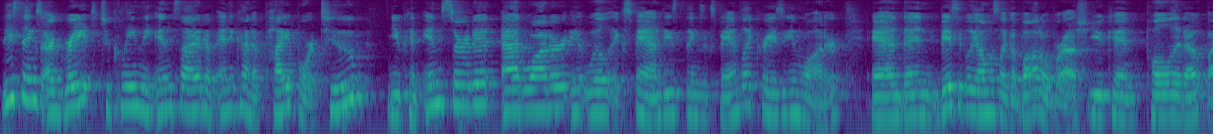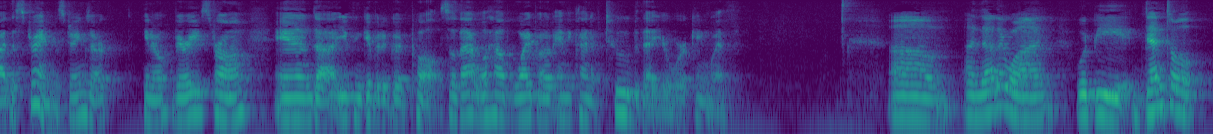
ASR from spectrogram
these things are great to clean the inside of any kind of pipe or tube. You can insert it, add water, it will expand. These things expand like crazy in water. And then basically almost like a bottle brush, you can pull it out by the string. The strings are you know, very strong, and uh, you can give it a good pull. So that will help wipe out any kind of tube that you're working with. Um, another one would be dental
